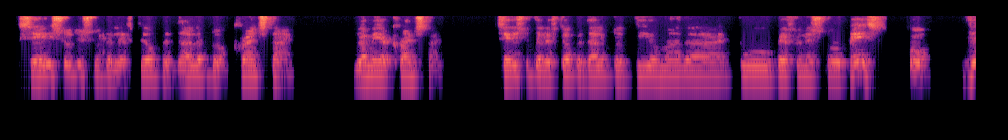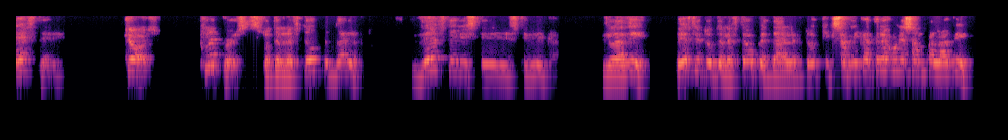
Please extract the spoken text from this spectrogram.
ξέρεις ότι στο τελευταίο πεντάλεπτο, crunch time, μιλάμε για crunch time, ξέρεις στο τελευταίο πεντάλεπτο τι ομάδα που πέφτουν στο pace; Πού; Δεύτερη. Ποιος; Clippers, στο τελευταίο πεντάλεπτο. Δεύτερη στη, στη λίγα. Δηλαδή, πέφτει το τελευταίο πεντάλεπτο και ξαφνικά τρέχουν σαν παλαβοί.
